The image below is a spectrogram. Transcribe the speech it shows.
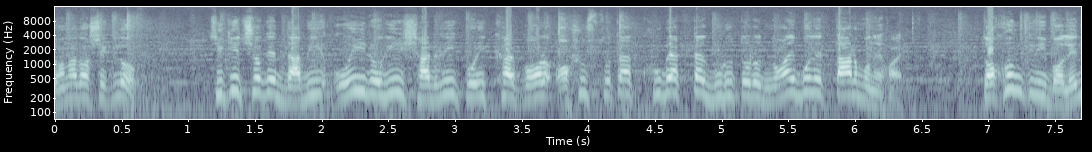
জনাদশেক লোক। চিকিৎসকের দাবি, ওই রোগীর শারীরিক পরীক্ষার পর অসুস্থতা খুব একটা গুরুতর নয় বলে তার মনে হয়। তখন তিনি বলেন,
